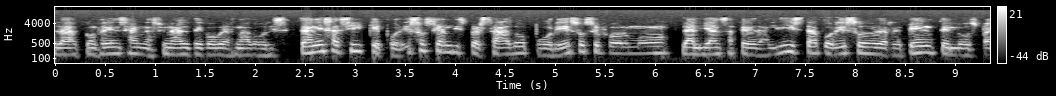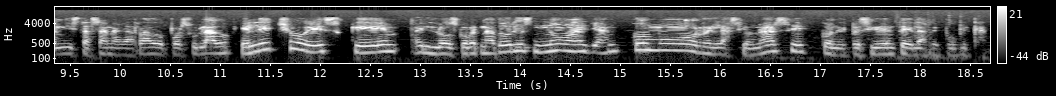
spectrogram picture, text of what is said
la Conferencia Nacional de Gobernadores. Tan es así que por eso se han dispersado, por eso se formó la Alianza Federalista, por eso de repente los panistas han agarrado por su lado. El hecho es que los gobernadores no hayan cómo relacionarse con el presidente de la República.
